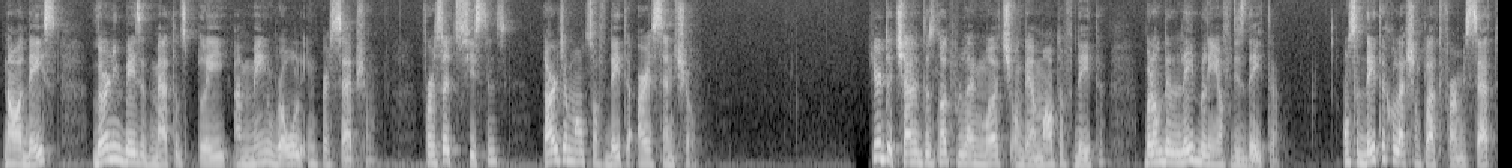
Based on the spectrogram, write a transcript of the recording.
Nowadays, learning-based methods play a main role in perception. For such systems, large amounts of data are essential. Here the challenge does not rely much on the amount of data, but on the labeling of this data. Once a data collection platform is set,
